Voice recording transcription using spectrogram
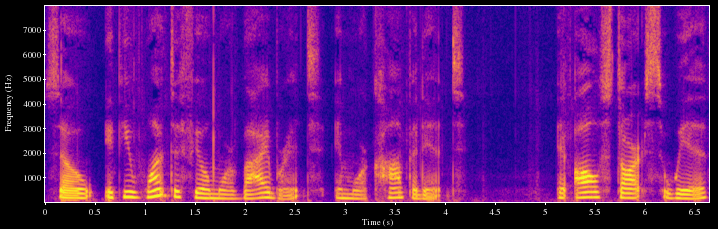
So, if you want to feel more vibrant and more confident, it all starts with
